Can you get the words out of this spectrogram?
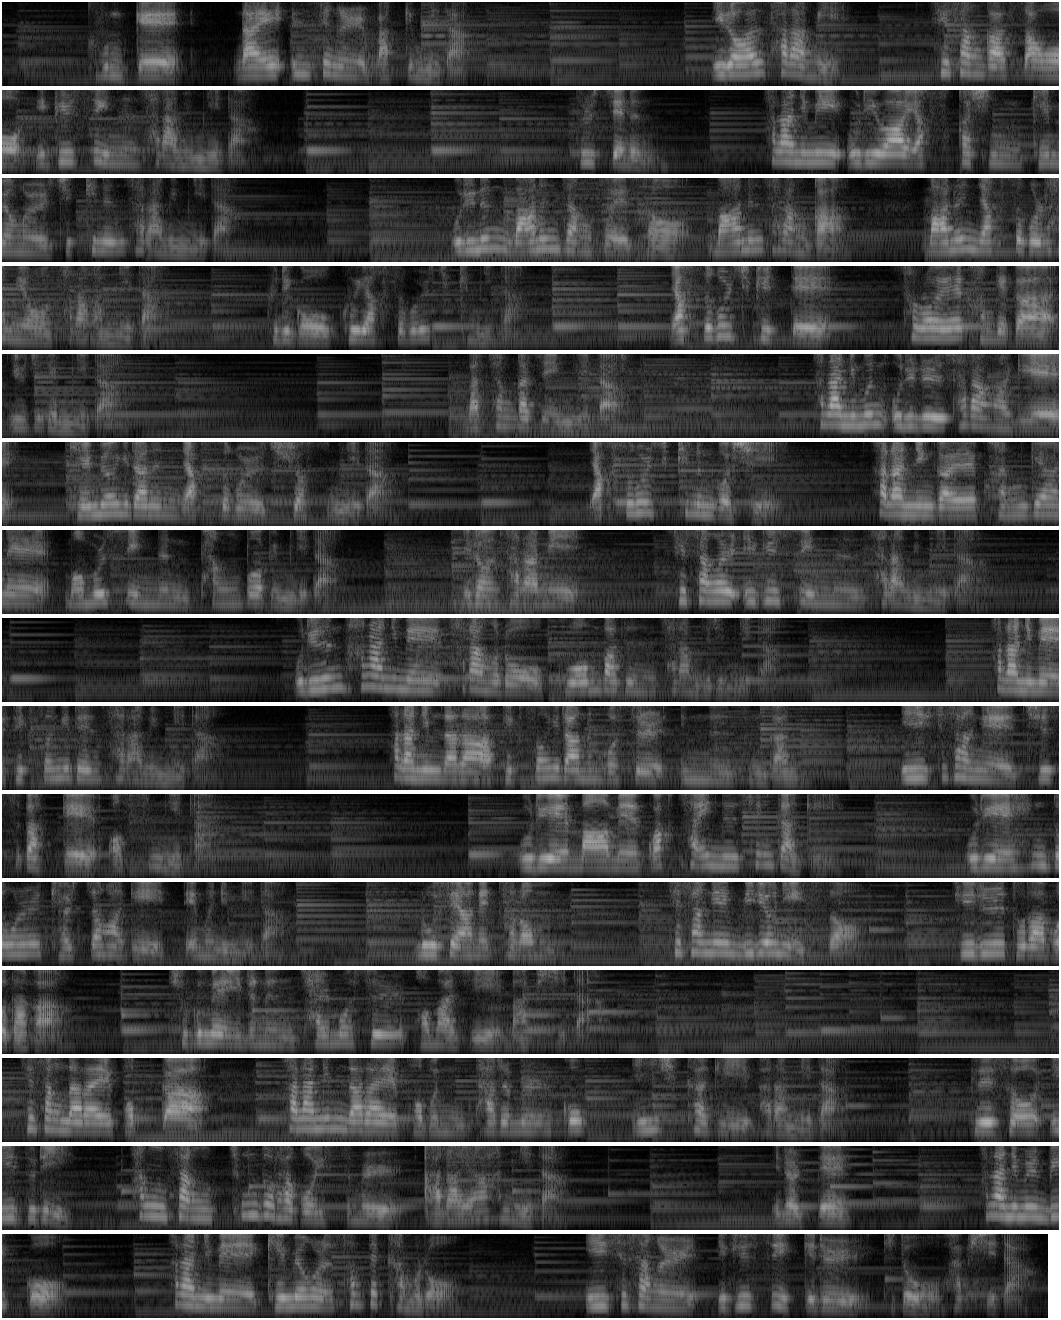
그분께 나의 인생을 맡깁니다. 이러한 사람이 세상과 싸워 이길 수 있는 사람입니다. 둘째는 하나님이 우리와 약속하신 계명을 지키는 사람입니다. 우리는 많은 장소에서 많은 사람과 많은 약속을 하며 살아갑니다. 그리고 그 약속을 지킵니다. 약속을 지킬 때 서로의 관계가 유지됩니다. 마찬가지입니다. 하나님은 우리를 사랑하기에 계명이라는 약속을 주셨습니다. 약속을 지키는 것이 하나님과의 관계 안에 머물 수 있는 방법입니다. 이런 사람이 세상을 이길 수 있는 사람입니다. 우리는 하나님의 사랑으로 구원받은 사람들입니다. 하나님의 백성이 된 사람입니다. 하나님 나라 백성이라는 것을 잊는 순간 이 세상에 질 수밖에 없습니다. 우리의 마음에 꽉 차 있는 생각이 우리의 행동을 결정하기 때문입니다. 로세 아내처럼 세상에 미련이 있어 뒤를 돌아보다가 죽음에 이르는 잘못을 범하지 맙시다. 세상 나라의 법과 하나님 나라의 법은 다름을 꼭 인식하기 바랍니다. 그래서 이 둘이 항상 충돌하고 있음을 알아야 합니다. 이럴 때 하나님을 믿고 하나님의 계명을 선택함으로 이 세상을 이길 수 있기를 기도합시다.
